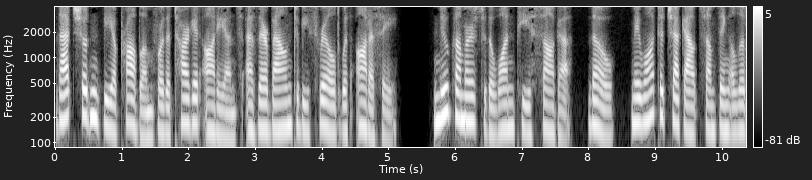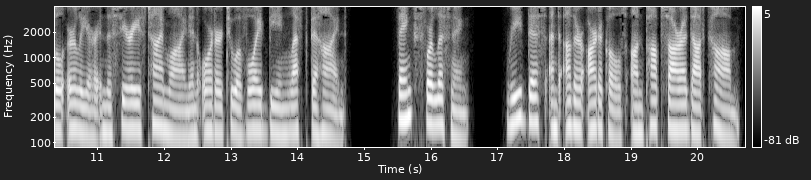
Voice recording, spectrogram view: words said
That shouldn't be a problem for the target audience as they're bound to be thrilled with Odyssey. Newcomers to the One Piece saga, though, may want to check out something a little earlier in the series timeline in order to avoid being left behind. Thanks for listening. Read this and other articles on popzara.com.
